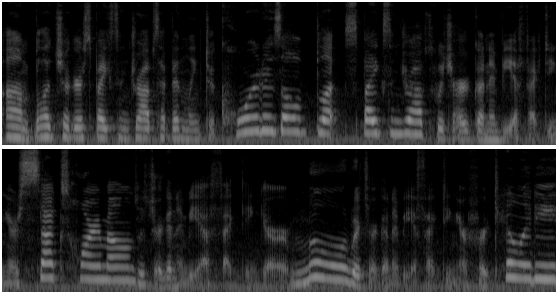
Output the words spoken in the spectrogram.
Um, blood sugar spikes and drops have been linked to cortisol blood spikes and drops, which are going to be affecting your sex hormones, which are going to be affecting your mood, which are going to be affecting your fertility,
